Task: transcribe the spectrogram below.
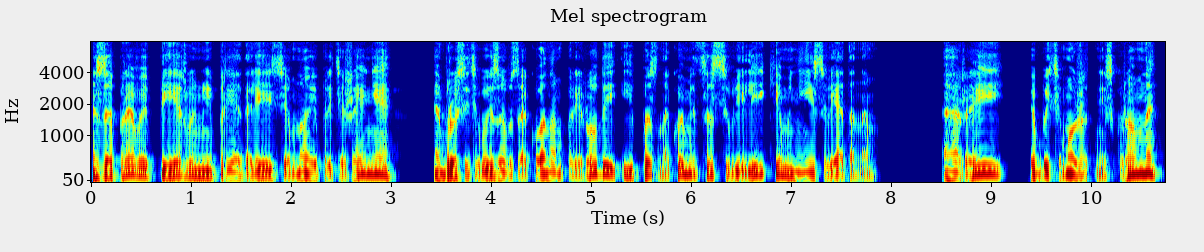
за право первыми преодолеть земное притяжение, бросить вызов законам природы и познакомиться с великим неизведанным. А Рэй, быть может нескромно,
